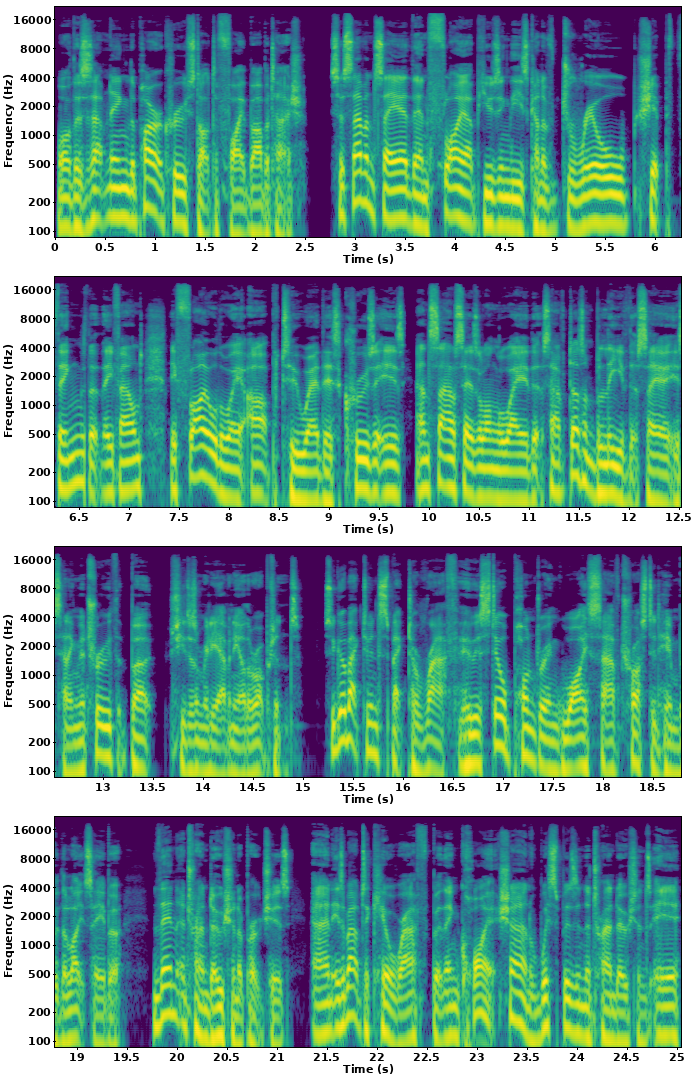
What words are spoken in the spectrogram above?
While this is happening, the pirate crew start to fight Barbotage. So Sav and Saya then fly up using these kind of drill ship things that they found. They fly all the way up to where this cruiser is, and Sav says along the way that Sav doesn't believe that Saya is telling the truth, but she doesn't really have any other options. So go back to Inspector Raff, who is still pondering why Sav trusted him with the lightsaber. Then a Trandoshan approaches and is about to kill Raff, but then Quiet Shan whispers in the Trandoshan's ear.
